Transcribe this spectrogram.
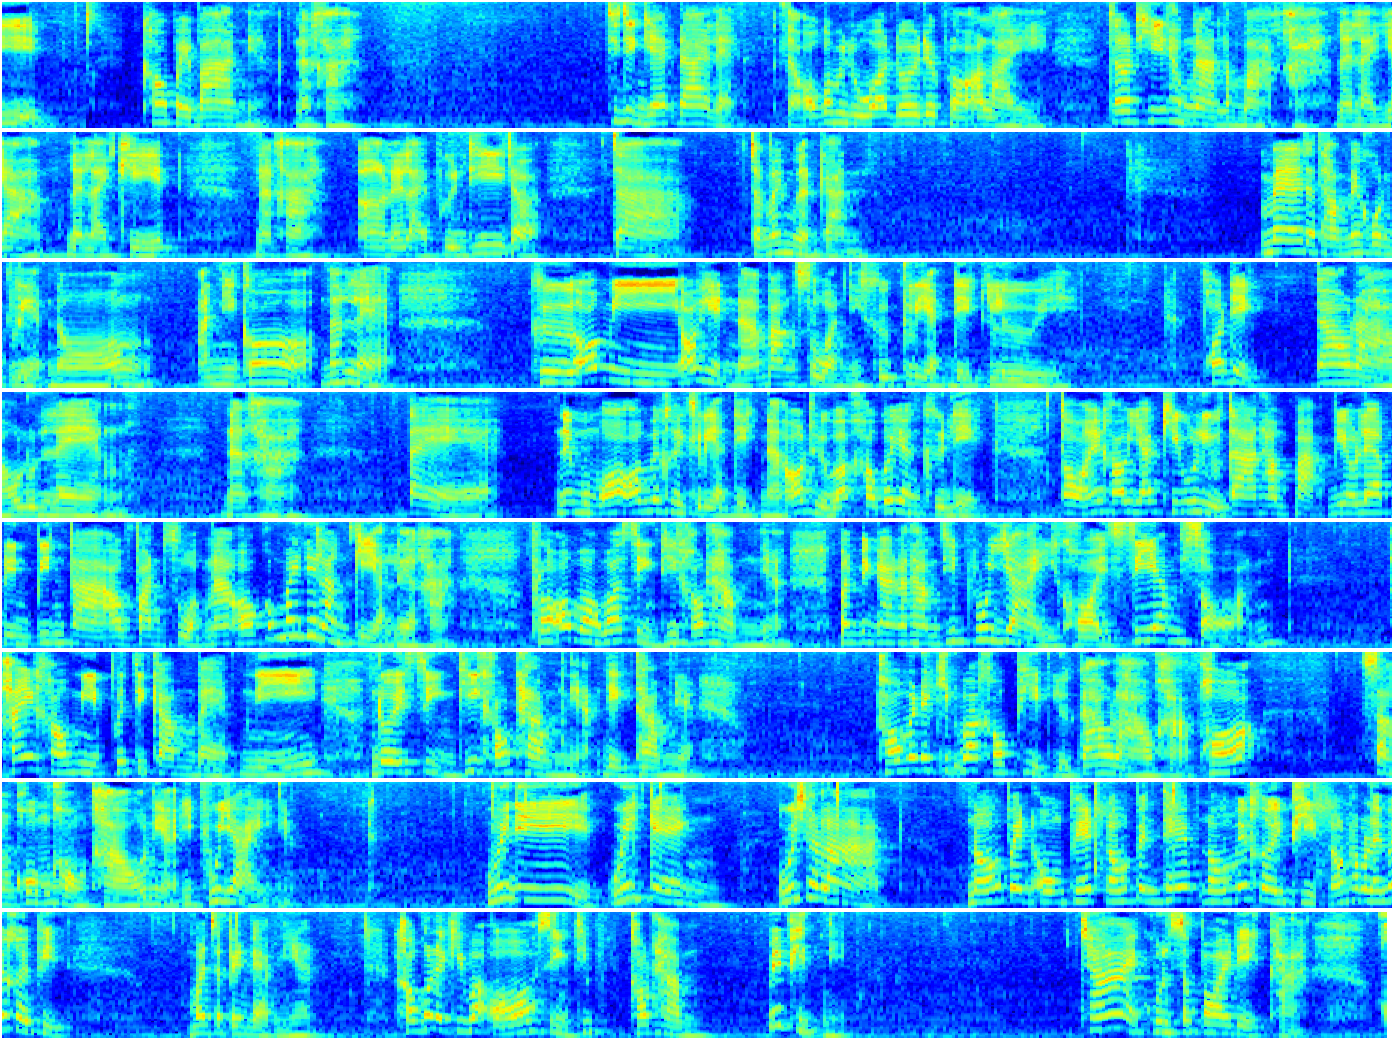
เข้าไปบ้านเนี่ยนะคะ ที่จริงแยกได้แหละ แต่อ้อก็ไม่รู้ว่าด้วยด้วยเพราะอะไร เจ้าหน้าที่ทำงานลำบากค่ะ หลาย ๆ อย่าง หลาย ๆ เคสนะคะเออหลาย ๆ พื้นที่จะจะจะไม่เหมือนกัน แม่จะทำให้คนเกลียดน้อง อันนี้ก็นั่นแหละ คืออ้อมีอ้อเห็นนะบางส่วนนี่คือเกลียดเด็กเลย เพราะเด็กก้าวร้าวรุนแรงนะคะ แต่ในมุมอ้ออ้อไม่เคยเกลียดเด็กนะอ้อถือว่าเขาก็ยังคือเด็ก ต่อให้เขายักคิ้วหลิวตาทำปากเบี้ยวแลบลิ้นปิ้นตาเอาฟันสวกหน้าอ้อก็ไม่ได้รังเกียจเลยค่ะ เพราะอ้อมองว่าสิ่งที่เขาทำเนี่ย มันเป็นการกระทำที่ผู้ใหญ่คอยเสี่ยมสอน ให้เขามีพฤติกรรมแบบนี้ โดยสิ่งที่เขาทำเนี่ย เด็กทำเนี่ยเขาไม่ได้คิดว่าเขาผิดหรือก้าวร้าวค่ะ เพราะสังคมของเขาเนี่ยอีผู้ใหญ่เนี่ย อุ้ยดี อุ้ยเก่ง อุ้ยฉลาด น้องเป็นองค์เพชร น้องเป็นเทพ น้องไม่เคยผิด น้องทำอะไรไม่เคยผิด มันจะเป็นแบบเนี้ยเขาก็เลยคิดว่า อ๋อ สิ่งที่เขาทำไม่ผิดนี่ ใช่ คุณสปอยเด็กค่ะ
